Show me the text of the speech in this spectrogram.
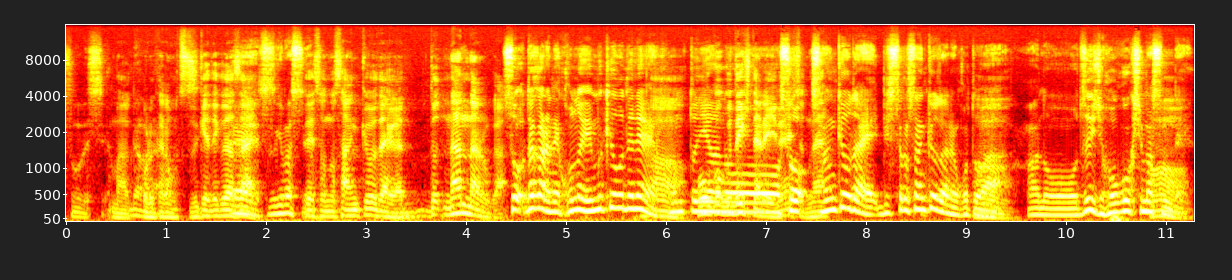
そうですよ。まあだこれからも続けてください、ええ続けますよ。でその三兄弟がど何なのか。そうだからねこの M 教でね本当にあの報告できたらいいねそうちょっとね。三兄弟ビストロ三兄弟のことは、あの随時報告しますんで、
